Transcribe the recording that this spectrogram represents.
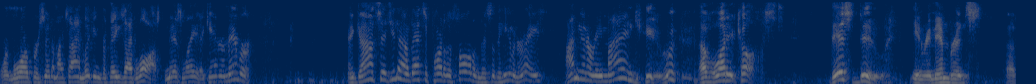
or more percent of my time looking for things I've lost, mislaid, I can't remember. And God said, you know, that's a part of the fallenness of the human race. I'm going to remind you of what it cost. This do in remembrance of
